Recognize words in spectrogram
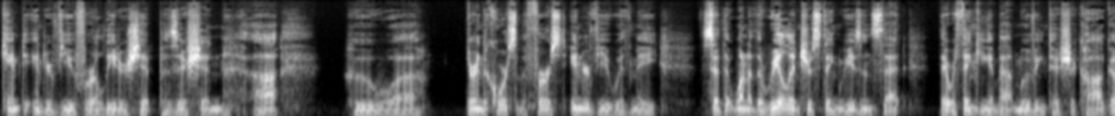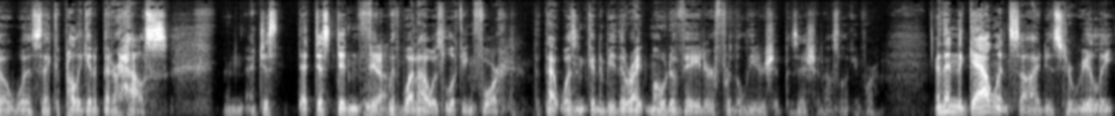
came to interview for a leadership position, uh, who, uh, during the course of the first interview with me, said that one of the real interesting reasons that they were thinking about moving to Chicago was they could probably get a better house. And I just that just didn't fit yeah. with what I was looking for. That that wasn't going to be the right motivator for the leadership position I was looking for. And then the gallant side is to really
